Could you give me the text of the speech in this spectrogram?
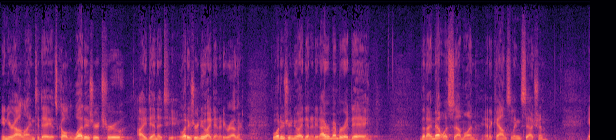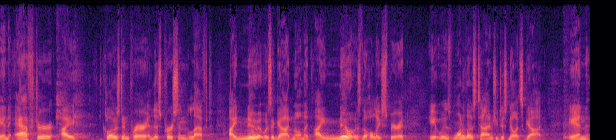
in your outline today. It's called What is Your True Identity? What is your new identity, rather? What is your new identity? And I remember a day that I met with someone in a counseling session, and after I closed in prayer and this person left, I knew it was a God moment. I knew it was the Holy Spirit. It was one of those times you just know it's God. And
